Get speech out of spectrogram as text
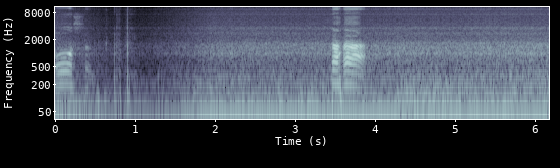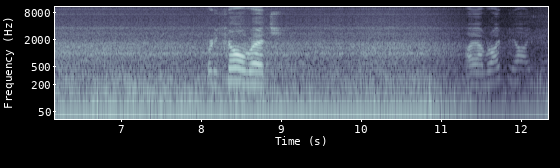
awesome. Haha. Pretty cool, Mitch. I am right behind you.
